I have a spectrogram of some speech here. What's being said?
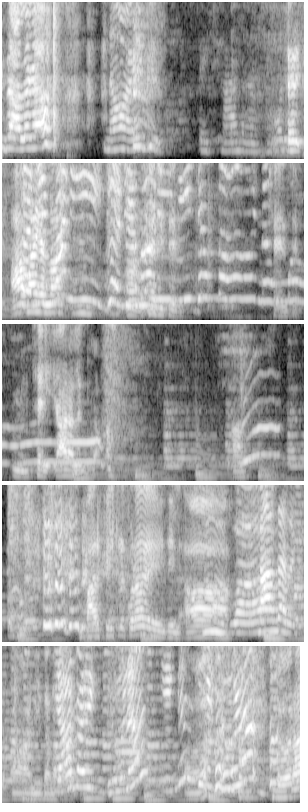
இது அழகா. நான் அழகு. சரி ஆமா எல்லாம். சரி சரி. ம் சரி யார் அழகு ஆ. பாரு ஃபில்டர் கூட இது இல்ல. ஆ. நான் தான் அழகு ஆ நீ தானே? யார் மாதிரி? டோரா? எங்க டோரா? டோரா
